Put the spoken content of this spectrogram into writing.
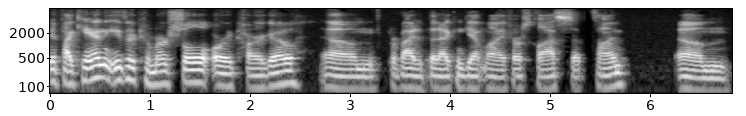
if, I can, either commercial or cargo, um, provided that I can get my first class at the time. Um,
